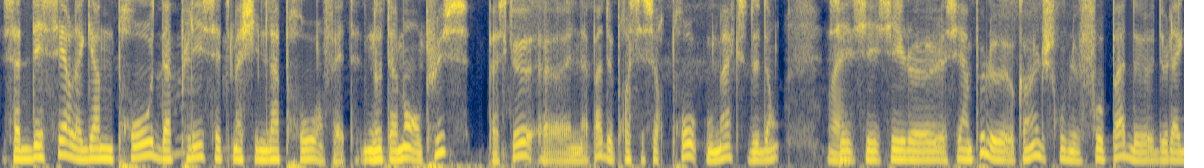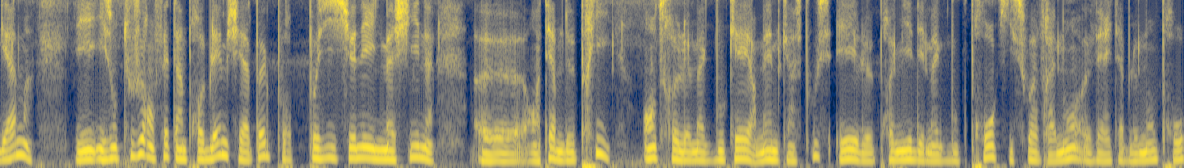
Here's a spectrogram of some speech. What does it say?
ça dessert la gamme pro d'appeler cette machine-là pro en fait, notamment en plus parce que euh, elle n'a pas de processeur pro ou max dedans. C'est C'est un peu le, quand même, je trouve, le faux pas de, de, la gamme. Et ils ont toujours en fait un problème chez Apple pour positionner une machine euh, en termes de prix entre le MacBook Air, même 15 pouces, et le premier des MacBook Pro qui soit vraiment euh, véritablement pro.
